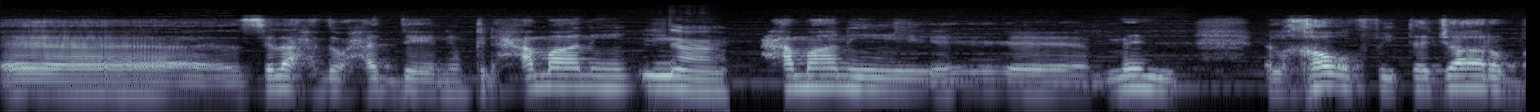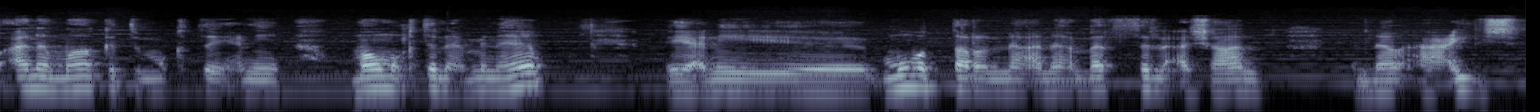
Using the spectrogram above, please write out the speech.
آه، سلاح ذو حدين يمكن حماني نعم. حماني آه، من الخوض في تجارب أنا ما كنت مقتنع يعني ما مقتنع منها. يعني مو مضطر إن أنا أمثل عشان إن أعيش.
